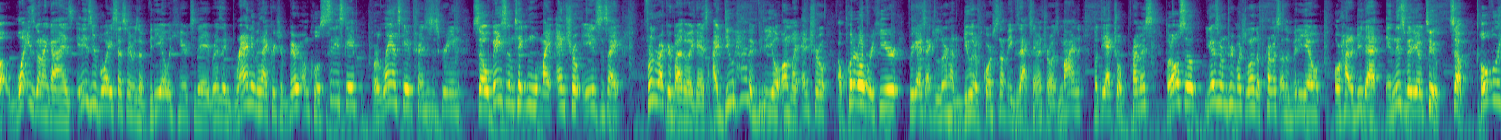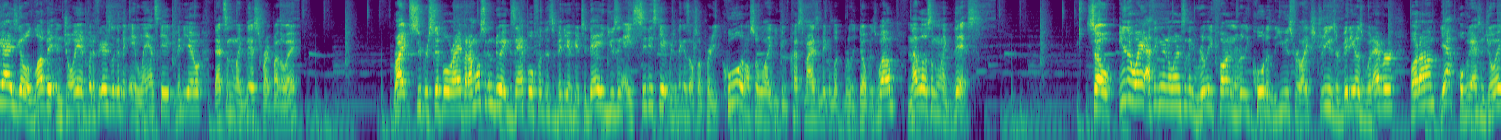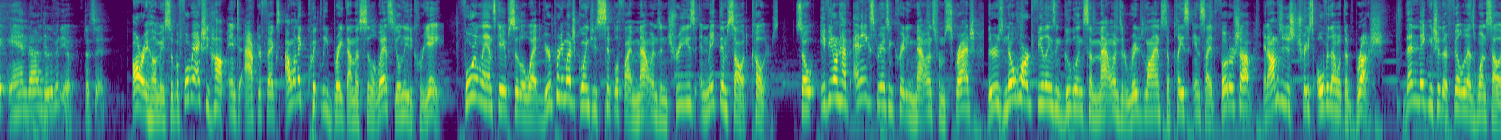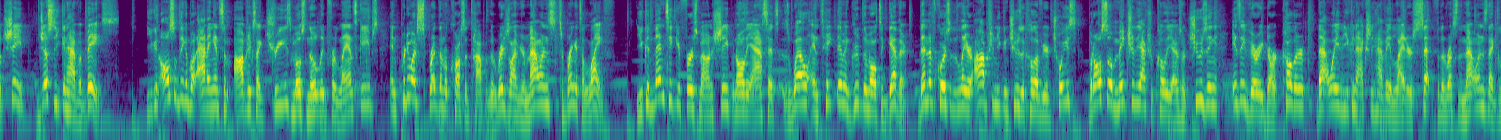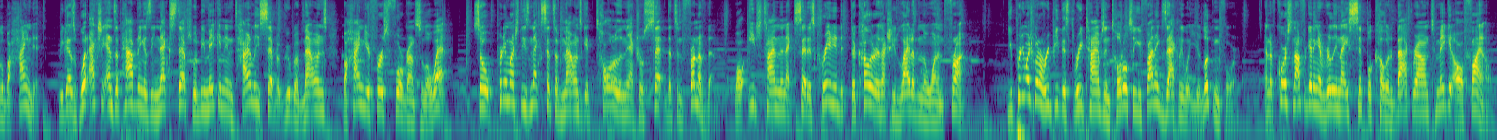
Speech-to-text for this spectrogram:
What is going on guys? It is your boy Cesar with a video here today. Brings a brand new video create your very own cool cityscape or landscape transition screen. So basically I'm taking what my intro is since I for the record, by the way, guys, I do have a video on my intro. I'll put it over here for you guys to actually learn how to do it. Of course, it's not the exact same intro as mine, but the actual premise. But also, you guys are gonna pretty much learn the premise of the video or how to do that in this video too. So hopefully, guys, you'll love it, enjoy it. But if you guys are looking to make a landscape video, that's something like this, right? By the way. Right, super simple, right? But I'm also gonna do an example for this video here today using a cityscape, which I think is also pretty cool. And also like you can customize and make it look really dope as well. And that looks something like this. So either way, I think you're gonna learn something really fun and really cool to use for like streams or videos, whatever. But um, yeah, hope you guys enjoy and uh, enjoy the video. That's it. Alright homies, so before we actually hop into After Effects, I want to quickly break down the silhouettes you'll need to create. For a landscape silhouette, you're pretty much going to simplify mountains and trees and make them solid colors. So if you don't have any experience in creating mountains from scratch, there is no hard feelings in googling some mountains and ridge lines to place inside Photoshop and honestly just trace over them with a brush then making sure they're filled in as one solid shape, just so you can have a base. You can also think about adding in some objects like trees, most notably for landscapes, and pretty much spread them across the top of the ridgeline of your mountains to bring it to life. You can then take your first mountain shape and all the assets as well and take them and group them all together. Then of course with the layer option you can choose a color of your choice, but also make sure the actual color you guys are choosing is a very dark color, that way you can actually have a lighter set for the rest of the mountains that go behind it. Because what actually ends up happening is the next steps would be making an entirely separate group of mountains behind your first foreground silhouette. So pretty much these next sets of mountains get taller than the actual set that's in front of them, while each time the next set is created, their color is actually lighter than the one in front. You pretty much want to repeat this three times in total so you find exactly what you're looking for. And of course not forgetting a really nice simple colored background to make it all final.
